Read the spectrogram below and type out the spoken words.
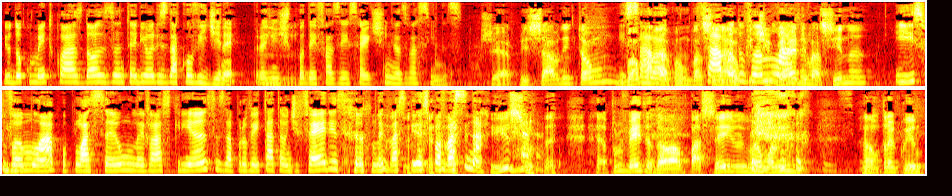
e o documento com as doses anteriores da Covid, né? Para a gente uhum. poder fazer certinho as vacinas. Certo. E sábado, então, e vamos sábado, lá, vamos vacinar. Sábado, o que tiver lá, de vacina... Isso, vamos lá, população, levar as crianças, aproveitar, estão de férias, levar as crianças para vacinar. Isso, aproveita, dá um passeio e vamos ali. vamos tranquilo.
